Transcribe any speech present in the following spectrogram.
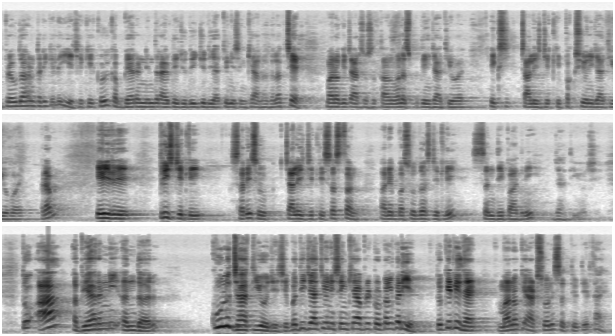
આપણે ઉદાહરણ તરીકે લઈએ છીએ કે કોઈક અભયારણ્યની અંદર આવી જુદી જુદી જાતિઓની સંખ્યા અલગ અલગ છે. માનો કે ચારસો સત્તાવન વનસ્પતિની જાતિઓ હોય, એકસો ચાલીસ જેટલી પક્ષીઓની જાતિઓ હોય, બરાબર? એવી રીતે ત્રીસ જેટલી સરીસૃપ, ચાલીસ જેટલી સસ્તન અને બસો દસ જેટલી સંધિપાદની જાતિઓ છે. તો આ અભયારણ્યની અંદર કુલ જાતિઓ જે છે, બધી જાતિઓની સંખ્યા આપણે ટોટલ કરીએ તો કેટલી થાય? માનો કે આઠસો ને સત્યોતેર થાય.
